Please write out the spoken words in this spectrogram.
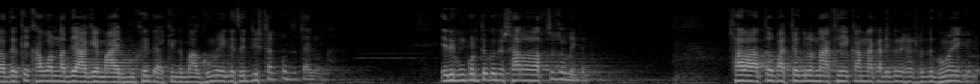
তাদেরকে খাবার না দিয়ে আগে মায়ের মুখে দেয়, কিন্তু মা ঘুমিয়ে গেছে ডিস্টার্ব করতে চাইল না। এরকম করতে করতে সারা রাত্র চলে গেল। সারা রাত্র বাচ্চাগুলো না খেয়ে কান্নাকাটি করে শেষ ঘুমাই গেল।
